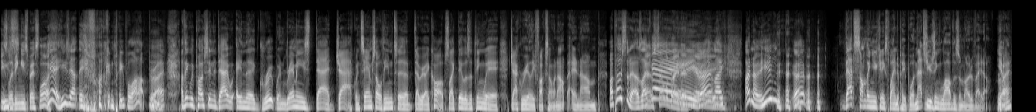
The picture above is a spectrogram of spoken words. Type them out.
he's, living his best life. Yeah, he's out there fucking people up, hmm. right? I think we posted in the day in the group when Remy's dad, Jack, when Sam sold him to WA cops, like there was a thing where Jack really fucked someone up. And um I posted it. I was like, Yeah, celebrate it. Right? Like I know him. right? that's something you can explain to people, and that's using love as a motivator, right?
